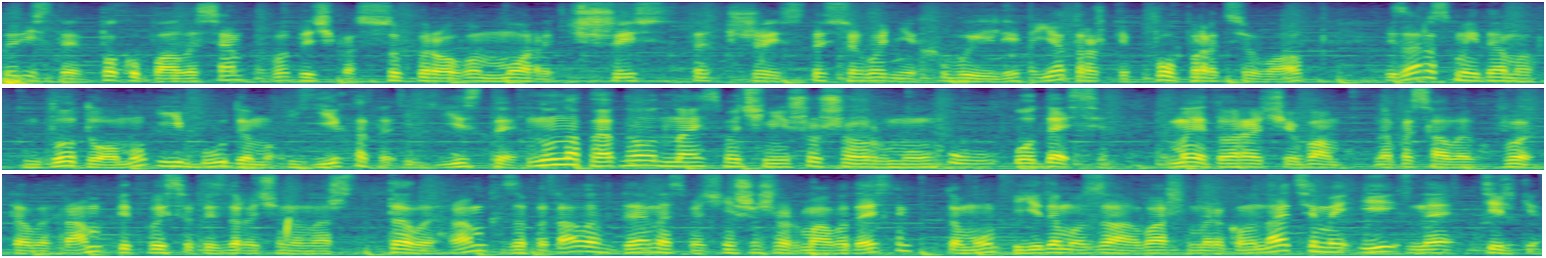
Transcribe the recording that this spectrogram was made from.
Туристи покупалися, водичка суперова, море чисте, чисте. Сьогодні хвилі. Я трошки попрацював. І зараз ми йдемо додому і будемо їхати їсти. Ну напевно, найсмачнішу шаурму у Одесі. Ми, до речі, вам написали в Телеграм. Підписуйтесь, до речі, на наш Телеграм. Запитали, де найсмачніша шаурма в Одесі. Тому їдемо за вашими рекомендаціями і не тільки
